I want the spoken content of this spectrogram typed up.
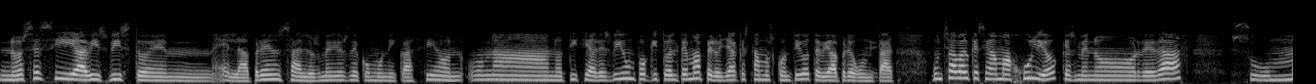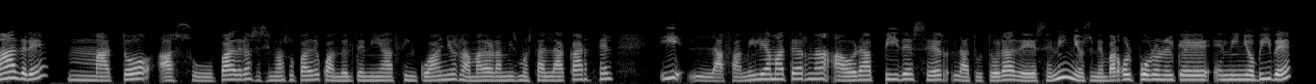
no sé si habéis visto en, en, la prensa, en los medios de comunicación, una noticia. Desvío un poquito el tema, pero ya que estamos contigo te voy a preguntar. Un chaval que se llama Julio, que es menor de edad, su madre mató a su padre, asesinó a su padre cuando él tenía cinco años. La madre ahora mismo está en la cárcel y la familia materna ahora pide ser la tutora de ese niño. Sin embargo, el pueblo en el que el niño vive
